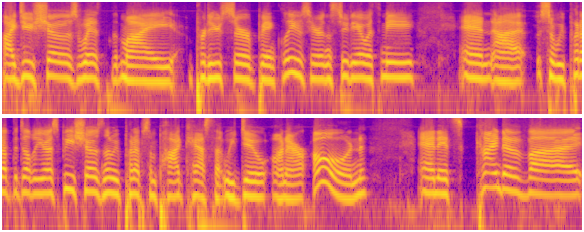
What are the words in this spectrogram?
I do shows with my producer, Binkley, who's here in the studio with me. And uh, so we put up the WSB shows, and then we put up some podcasts that we do on our own. And it's kind of uh,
